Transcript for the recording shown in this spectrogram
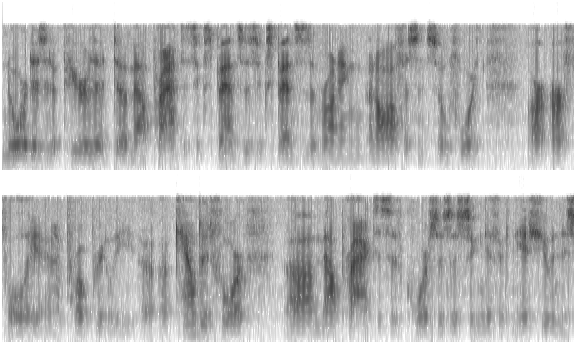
nor does it appear that uh, malpractice expenses, expenses of running an office, and so forth are, are fully and appropriately uh, accounted for. Uh, malpractice, of course, is a significant issue in, this,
